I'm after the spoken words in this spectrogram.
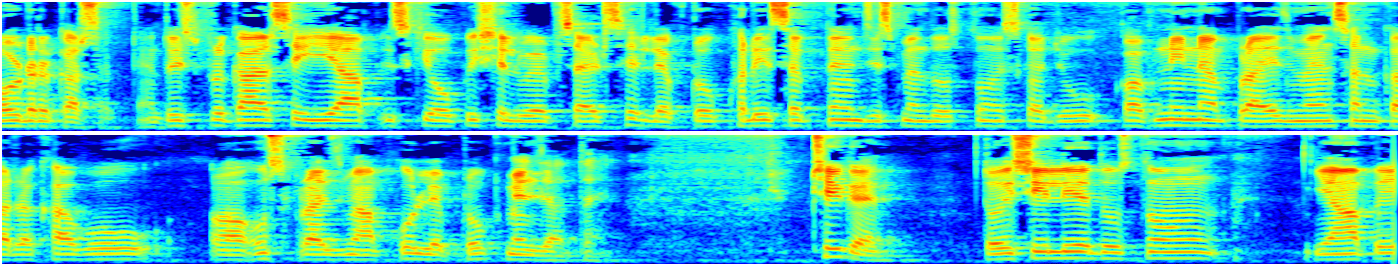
ऑर्डर कर सकते हैं। तो इस प्रकार से ये आप इसकी ऑफिशियल वेबसाइट से लैपटॉप खरीद सकते हैं जिसमें दोस्तों इसका जो कंपनी ने प्राइस मेंशन कर रखा वो आ, उस प्राइस में आपको लैपटॉप मिल जाता है। ठीक है तो इसीलिए दोस्तों यहाँ पे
